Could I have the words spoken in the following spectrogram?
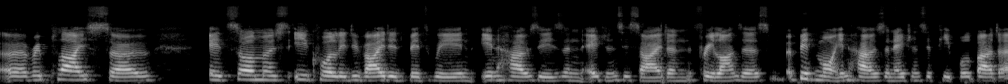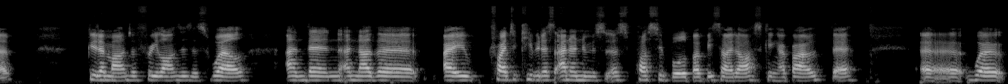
uh, replies, so it's almost equally divided between in-houses and agency side and freelancers. A bit more in-house and agency people, but a good amount of freelancers as well. And then another, I try to keep it as anonymous as possible, but beside asking about the uh, work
